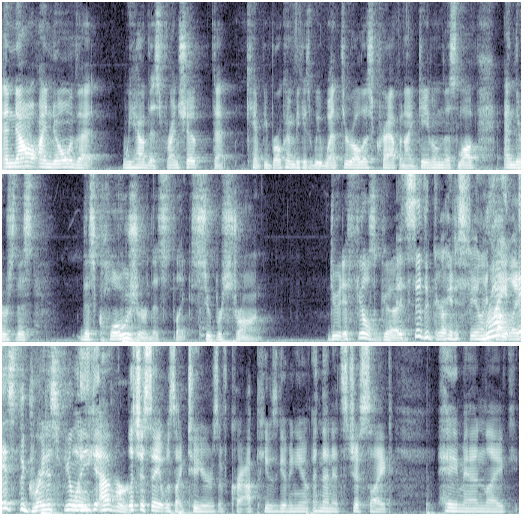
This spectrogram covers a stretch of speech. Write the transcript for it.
And now I know that we have this friendship that can't be broken because we went through all this crap and I gave him this love and there's this this closure that's like super strong. Dude, it feels good. It's still the greatest feeling. right. Probably. It's the greatest feeling Well, get- ever. Let's just say it was like two years of crap he was giving you, and then it's just like, hey man, like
